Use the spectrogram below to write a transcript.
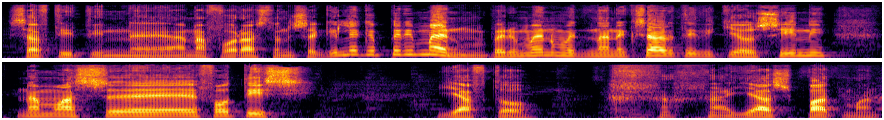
σε αυτή την ε, αναφορά στον εισαγγελέα και περιμένουμε. Περιμένουμε την ανεξάρτητη δικαιοσύνη να μας ε, φωτίσει γι' αυτό. Γεια σου Πάτμαν.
